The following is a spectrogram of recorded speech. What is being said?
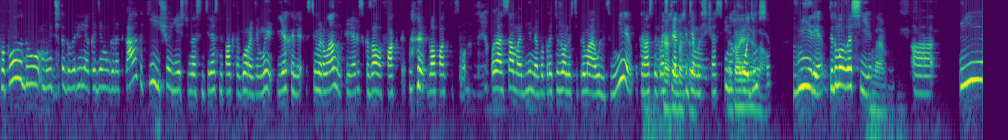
По поводу, мы что-то говорили Академгородка, какие еще есть у нас интересные факты о городе? Мы ехали с Тимирланом, и я рассказала факты, два факта всего. У нас самая длинная по протяженности прямая улица в мире, Красный проспект, проспект. где мы сейчас и не находимся. В мире, ты думал в России. Да. А, и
